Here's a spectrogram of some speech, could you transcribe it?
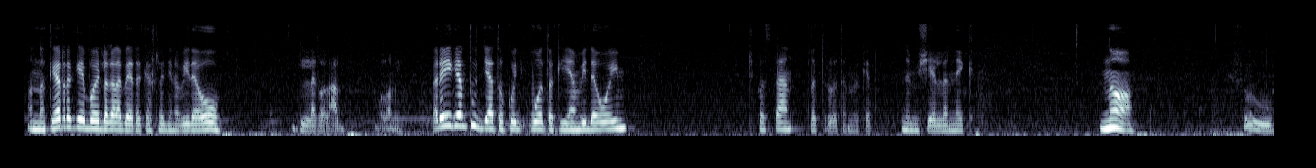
annak érdekében, hogy legalább érdekes legyen a videó. Legalább valami. Régen tudjátok, hogy voltak ilyen videóim, csak aztán letöröltem őket. Nem is én lennék. Na. Fú.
